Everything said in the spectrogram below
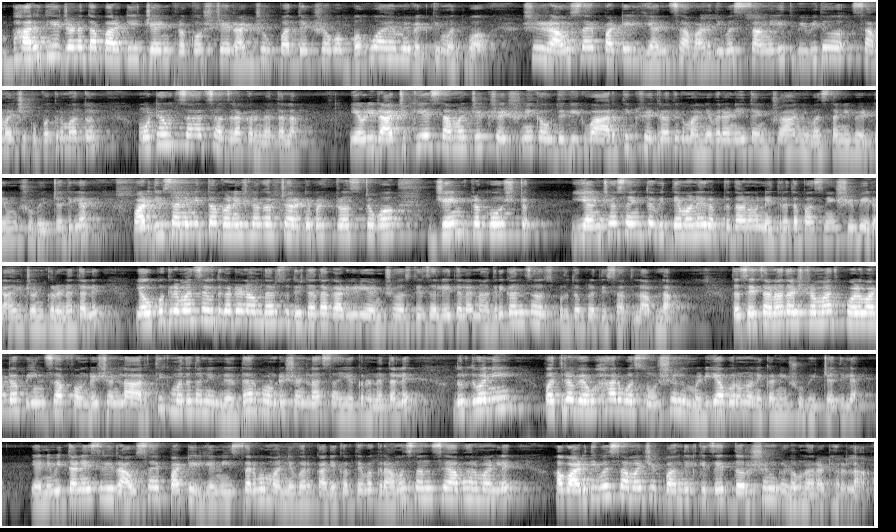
Bharatiya Janata party Jain प्रकोष्ठचे राज्य उपाध्यक्ष व बहुआयामी व्यक्तिमत्व श्री रावसाहेब पाटील यांचा वाढदिवस सांगलीत विविध सामाजिक उपक्रमातून मोठ्या उत्साहात साजरा करण्यात आला. यावेळी राजकीय सामाजिक शैक्षणिक औद्योगिक व आर्थिक क्षेत्रातील मान्यवरांनी त्यांच्या निवासस्थानी भेट देऊन शुभेच्छा दिल्या. वाढदिवसानिमित्त गणेशनगर चॅरिटेबल ट्रस्ट व जैन प्रकोष्ठ यांच्या संयुक्त विद्यमाने रक्तदान व नेत्र तपासणी शिबिर आयोजन करण्यात आले. या उपक्रमाचे उद्घाटन आमदार सुधीरदादा गाडगीळ यांच्या हस्ते झाले. त्याला नागरिकांचा उत्स्फूर्त प्रतिसाद लाभला. तसेच अनाथ आश्रमात फळ वाटप इन्साफ फाउंडेशनला आर्थिक मदत आणि निर्धार फाउंडेशनला सहाय्य करण्यात आले. दूरध्वनी पत्रव्यवहार व सोशल मीडियावरून अनेकांनी शुभेच्छा दिल्या. या निमित्ताने श्री रावसाहेब पाटील यांनी सर्व मान्यवर कार्यकर्ते व ग्रामस्थांचे आभार मानले. हा वाढदिवस सामाजिक बांधिलकीचे दर्शन घडवणारा ठरला.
